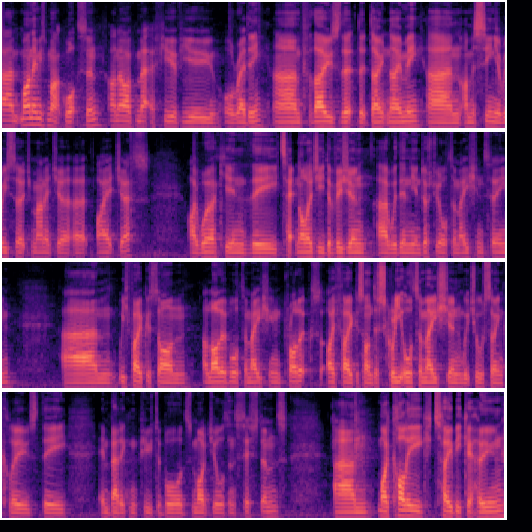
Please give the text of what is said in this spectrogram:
Um, my name is Mark Watson. I know I've met a few of you already. Um, for those that, that don't know me, um, I'm a senior research manager at IHS. I work in the technology division uh, within the industrial automation team. Um, we focus on a lot of automation products. I focus on discrete automation, which also includes the embedded computer boards, modules, and systems. Um, my colleague Toby Cahoon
